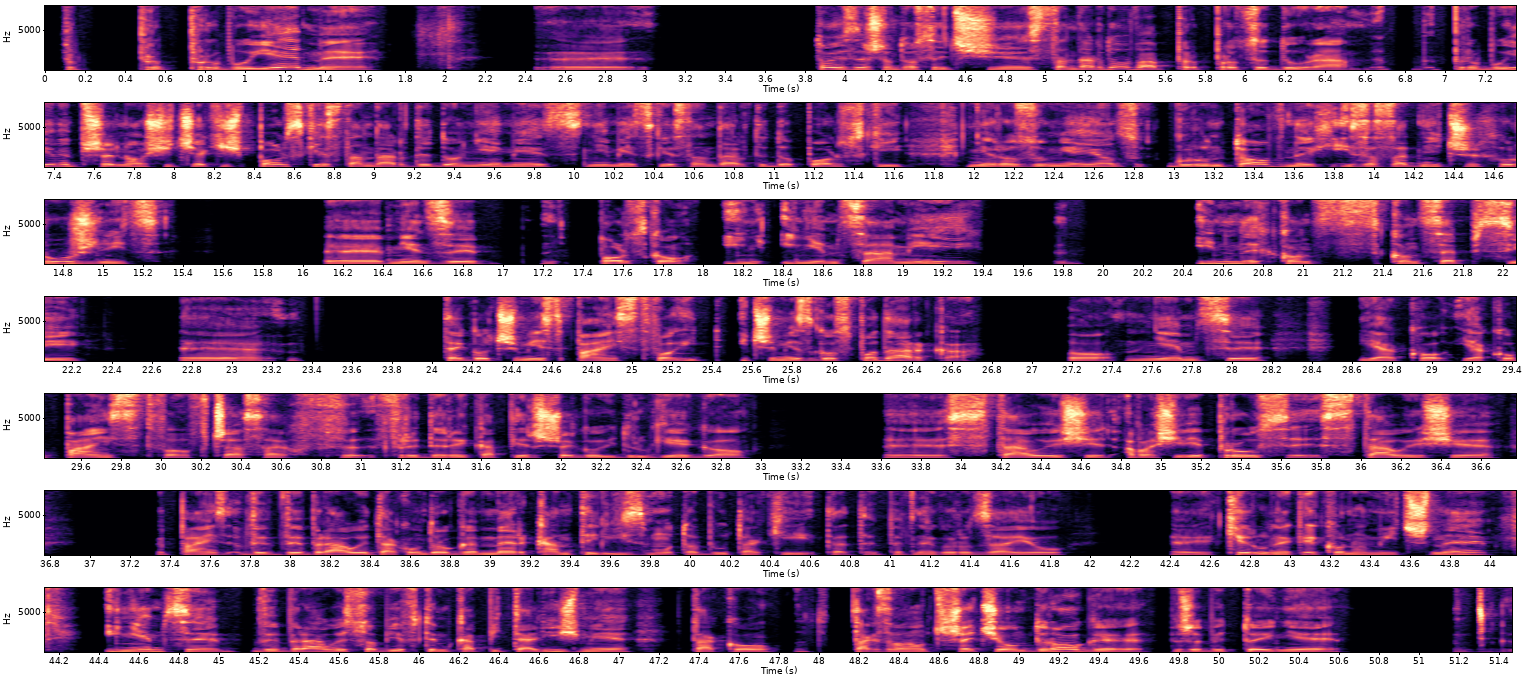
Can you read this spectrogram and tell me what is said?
pr- pr- próbujemy to jest zresztą dosyć standardowa pr- procedura. Próbujemy przenosić jakieś polskie standardy do Niemiec, niemieckie standardy do Polski, nie rozumiejąc gruntownych i zasadniczych różnic e, między Polską i, i Niemcami, innych konc- koncepcji e, tego, czym jest państwo i, i czym jest gospodarka. To Niemcy jako, jako państwo w czasach Fryderyka I i II stały się, a właściwie Prusy stały się, państw, wy, wybrały taką drogę merkantylizmu. To był taki te, te pewnego rodzaju y, kierunek ekonomiczny i Niemcy wybrały sobie w tym kapitalizmie taką tak zwaną trzecią drogę, żeby tutaj nie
